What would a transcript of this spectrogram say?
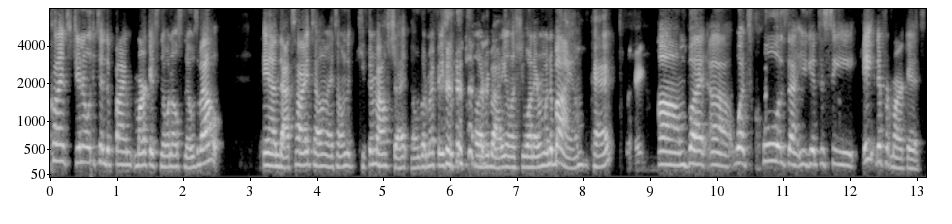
clients generally tend to find markets no one else knows about. And that's how I tell them. I tell them to keep their mouth shut. Don't go to my Facebook and tell everybody unless you want everyone to buy them. Okay. Right. Um, but uh, what's cool is that you get to see eight different markets,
